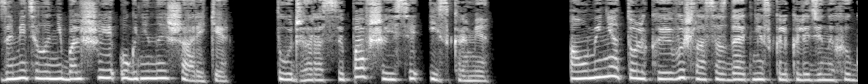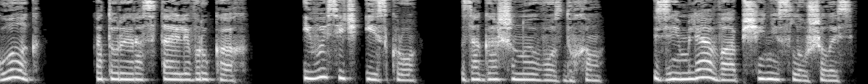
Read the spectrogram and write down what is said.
заметила небольшие огненные шарики, тут же рассыпавшиеся искрами. А у меня только и вышло создать несколько ледяных иголок, которые растаяли в руках, и высечь искру, загашенную воздухом. Земля вообще не слушалась.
